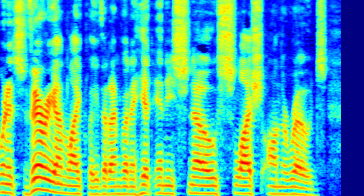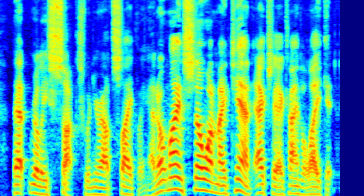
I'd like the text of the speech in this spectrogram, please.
when it's very unlikely that I'm going to hit any snow, slush on the roads. That really sucks when you're out cycling. I don't mind snow on my tent. Actually, I kind of like it.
